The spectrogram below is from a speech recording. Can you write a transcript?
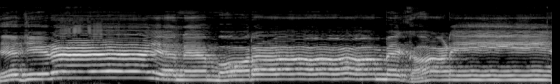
હેજી રે એને મોરા મેઘાણી.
